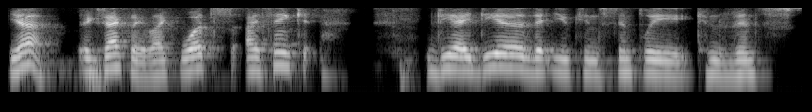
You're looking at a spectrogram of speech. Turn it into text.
yeah exactly. Like what's i think the idea that you can simply convince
